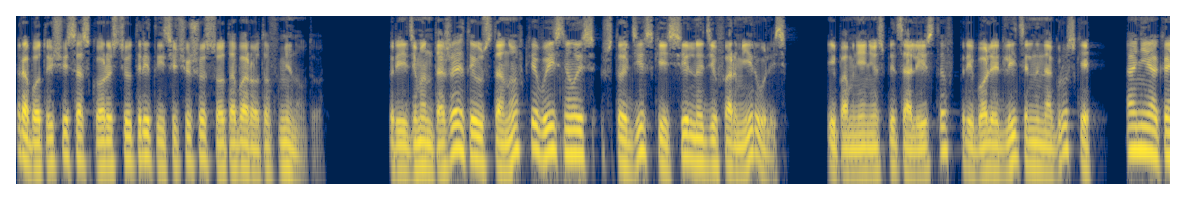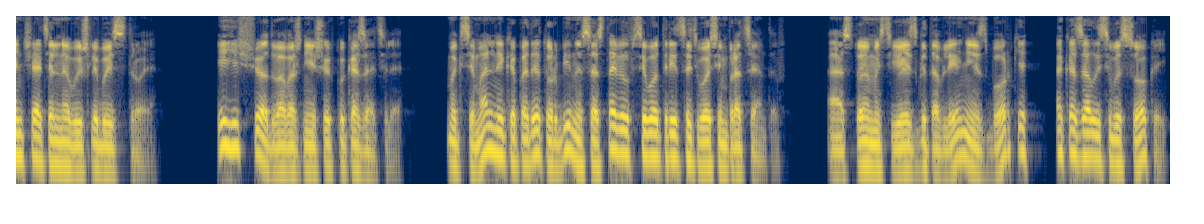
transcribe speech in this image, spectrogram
работающей со скоростью 3600 оборотов в минуту. При демонтаже этой установки выяснилось, что диски сильно деформировались, и, по мнению специалистов, при более длительной нагрузке они окончательно вышли бы из строя. И еще два важнейших показателя. Максимальный КПД турбины составил всего 38%, а стоимость ее изготовления и сборки оказалась высокой,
